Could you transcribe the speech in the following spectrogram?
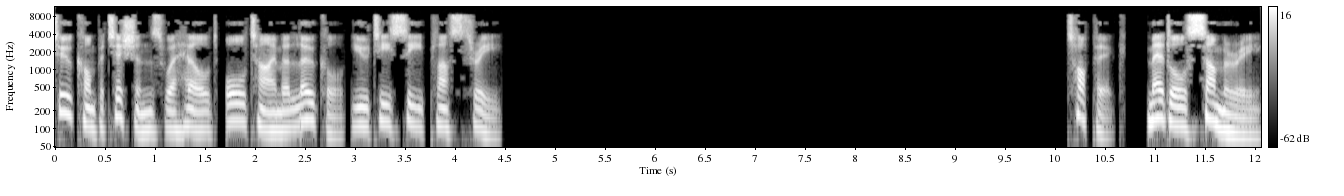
Two competitions were held, all-time a local UTC plus 3. Topic: Medal summary.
